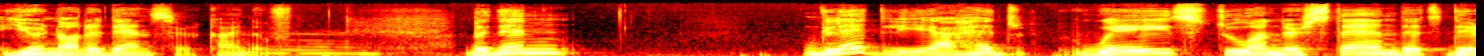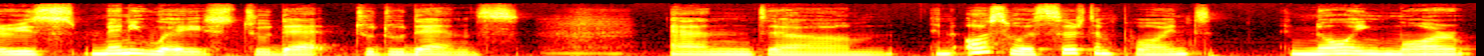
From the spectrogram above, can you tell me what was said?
you're not a dancer, kind of. Mm. But then, gladly, I had ways to understand that there is many ways to that to do dance, mm. and um, and also at a certain point, knowing more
